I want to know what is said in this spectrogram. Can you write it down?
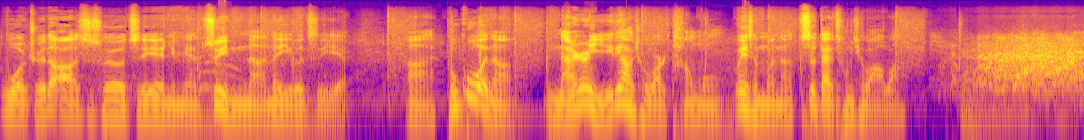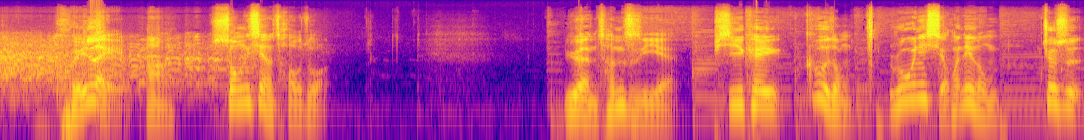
我觉得啊是所有职业里面最难的一个职业啊。不过呢，男人一定要去玩唐蒙，为什么呢？自带充气娃娃，傀儡啊，双线操作，远程职业 PK 各种。如果你喜欢那种，就是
